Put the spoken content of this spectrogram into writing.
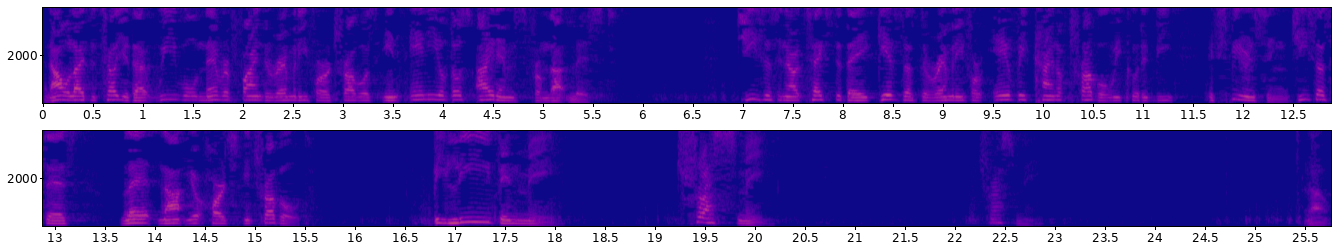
And I would like to tell you that we will never find the remedy for our troubles in any of those items from that list. Jesus in our text today gives us the remedy for every kind of trouble we could be experiencing. Jesus says, Let not your hearts be troubled. Believe in me. Trust me. Trust me. Now,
